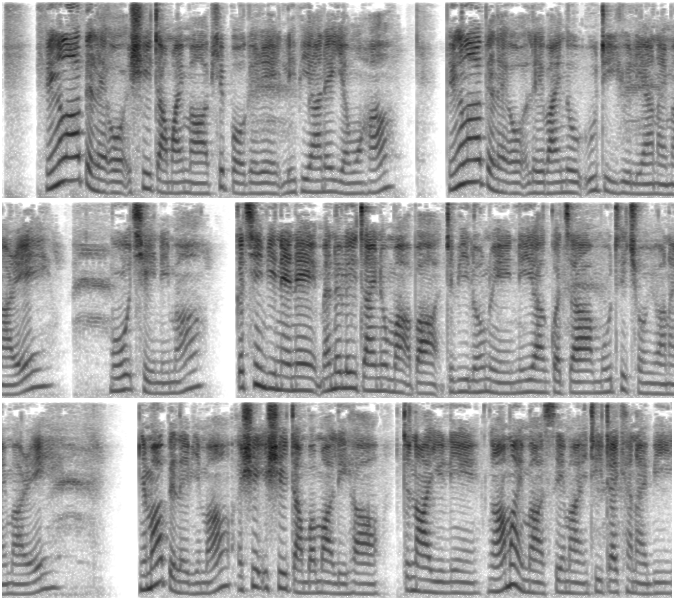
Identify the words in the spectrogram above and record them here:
။ဘင်္ဂလားပင်လယ်အော်အရှိတောင်ပိုင်းမှာဖြစ်ပေါ်ခဲ့တဲ့လေပြင်းနဲ့ရဝန်းဟာဘင်္ဂလားပင်လယ်အော်အလဲပိုင်းသို့ဥတီရွေ့လျားနိုင်ပါတယ်။မိုးအခြေအနေမှာ ကချင်ပြည်နယ်နဲ့မန္တလေးတိုင်းတို့မှာအပတပြည်လုံးတွင်နေရာကွက်ကြားမိုးထစ်ချုံရွာနိုင်ပါတယ်။မြမပင်လယ်ပြင်မှာအရှိအရှိတောင်ဘက်မှလေဟာတနအီလ9မိုင်မှ10မိုင်အထိတိုက်ခတ်နိုင်ပြီး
